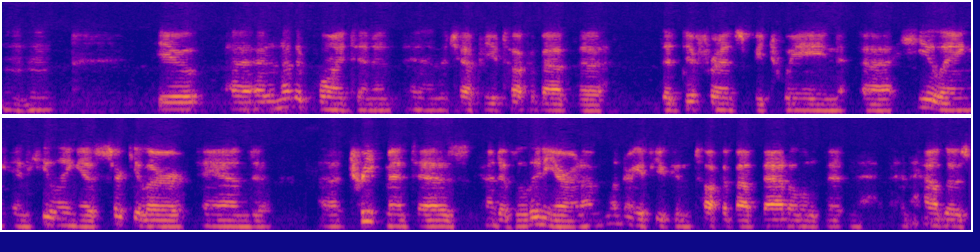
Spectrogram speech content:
Hmm you uh, at another point in, in, in the chapter you talk about the the difference between uh, healing and healing as circular and uh, treatment as kind of linear. And i'm wondering if you can talk about that a little bit and, and how those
